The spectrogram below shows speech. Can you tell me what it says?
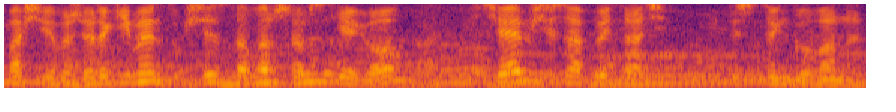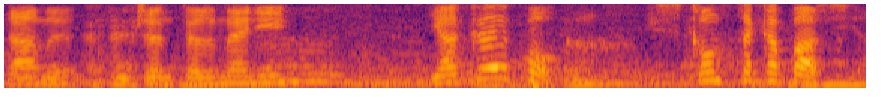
właśnie regimentu księstwa warszawskiego. Chciałem się zapytać, dystyngowane damy, dżentelmeni, jaka epoka i skąd taka pasja?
